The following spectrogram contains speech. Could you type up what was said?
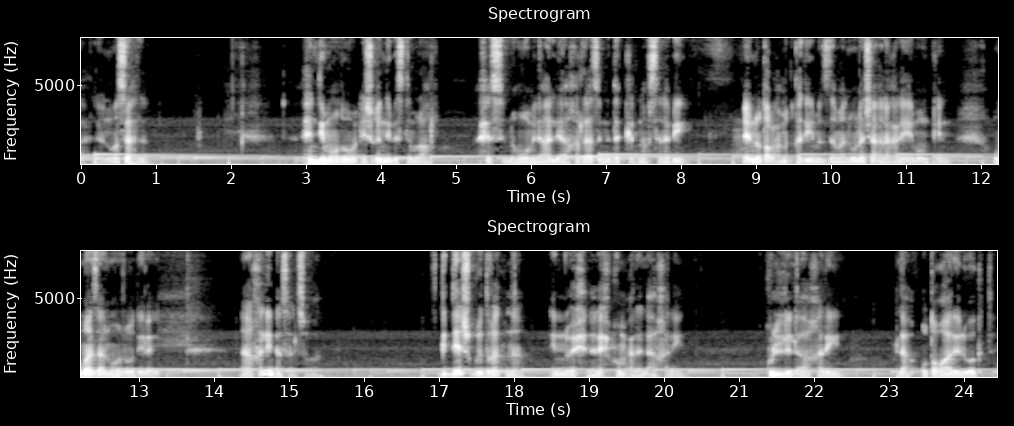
أهلا وسهلا. عندي موضوع يشغلني باستمرار. أحس إنه هو من آن لآخر لازم نذكر نفسنا به. لأنه طبعا من قديم الزمن ونشأنا عليه ممكن وما زال موجود إلي. آه خليني أسأل سؤال. قديش قدرتنا إنه إحنا نحكم على الآخرين؟ كل الآخرين. لا وطوال الوقت.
